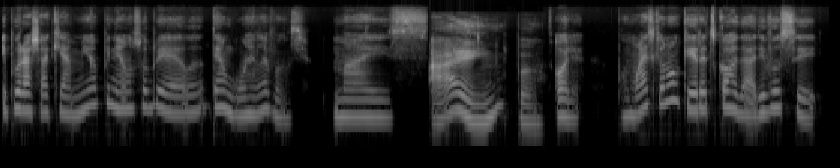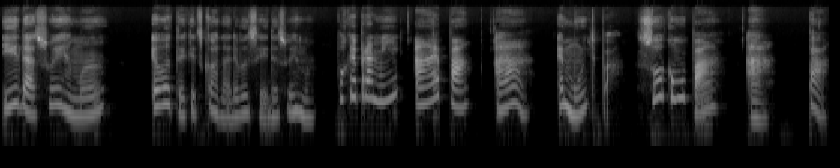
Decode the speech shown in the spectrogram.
e por achar que a minha opinião sobre ela tem alguma relevância. Mas. A é ímpar? Olha, por mais que eu não queira discordar de você e da sua irmã, eu vou ter que discordar de você e da sua irmã. Porque para mim, A é pá. A é muito pá. Soa como pá. A, pá.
